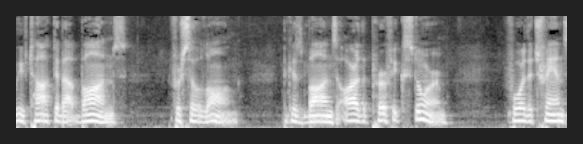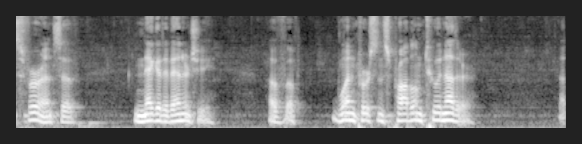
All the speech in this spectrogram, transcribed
we've talked about bonds for so long, because bonds are the perfect storm for the transference of negative energy, of, of one person's problem to another. Uh,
